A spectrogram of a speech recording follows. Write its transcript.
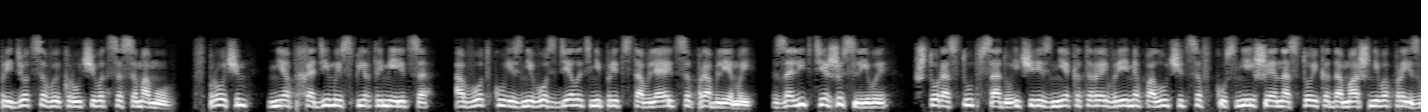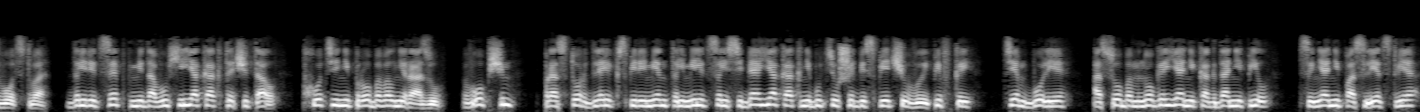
придется выкручиваться самому. Впрочем, необходимый спирт имеется, а водку из него сделать не представляется проблемой. Залить те же сливы, что растут в саду и через некоторое время получится вкуснейшая настойка домашнего производства. Да и рецепт медовухи я как-то читал, хоть и не пробовал ни разу. В общем, простор для эксперимента имеется и себя я как-нибудь уж обеспечу выпивкой, тем более, особо много я никогда не пил, ценя не последствия,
